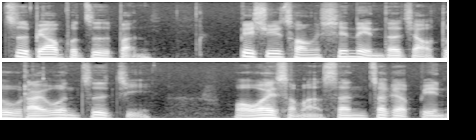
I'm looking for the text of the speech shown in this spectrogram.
治标不治本。必须从心灵的角度来问自己：我为什么生这个病？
